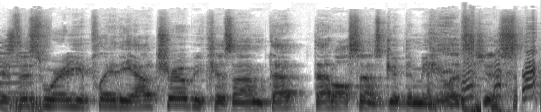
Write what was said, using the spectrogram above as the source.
Is this where you play the outro? Because I'm that that all sounds good to me. Let's just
